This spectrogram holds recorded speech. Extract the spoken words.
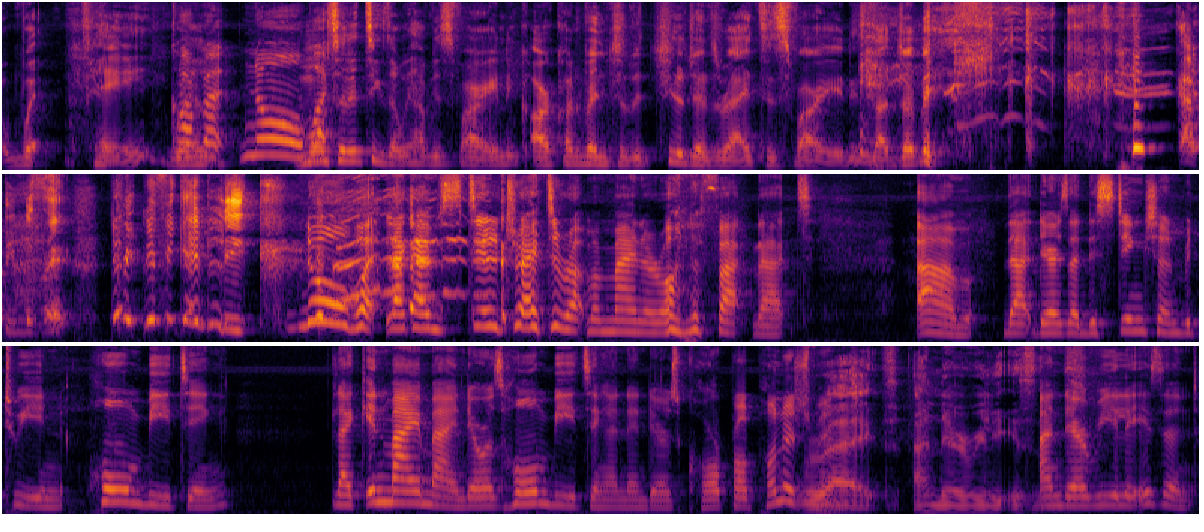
Well, hey, Corporate- well, no, most but- of the things that we have is foreign. Our convention with children's rights is foreign. It's not Jamaican. Got people say, significant leak. No, but like I'm still trying to wrap my mind around the fact that um that there's a distinction between home beating. Like in my mind, there was home beating and then there's corporal punishment. Right, and there really isn't. and there really isn't.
